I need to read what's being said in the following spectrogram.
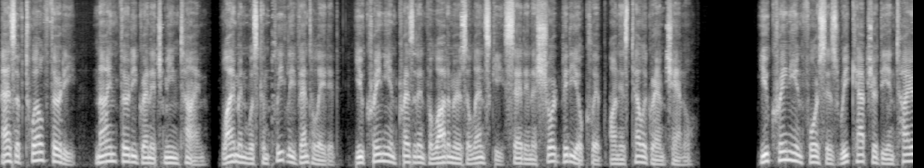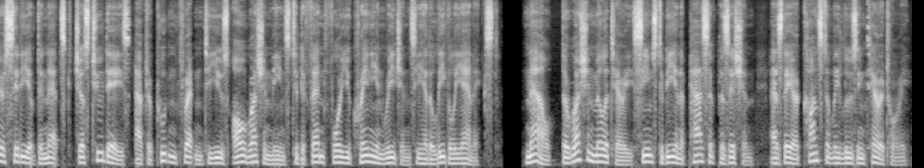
As of 12.30, 9.30 Greenwich Mean Time, Lyman was completely ventilated, Ukrainian President Volodymyr Zelensky said in a short video clip on his Telegram channel. Ukrainian forces recaptured the entire city of Donetsk just two days after Putin threatened to use all Russian means to defend four Ukrainian regions he had illegally annexed. Now, the Russian military seems to be in a passive position, as they are constantly losing territory.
